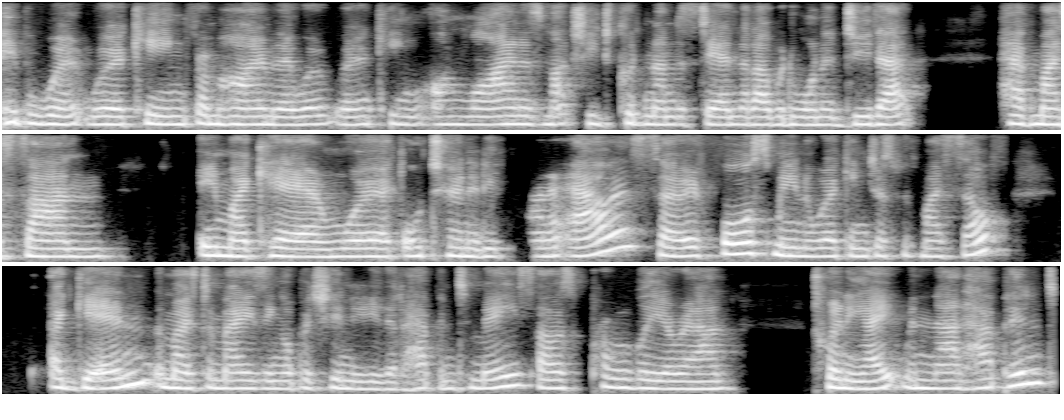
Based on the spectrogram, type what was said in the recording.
people weren't working from home, they weren't working online as much. He couldn't understand that I would want to do that, have my son in my care and work alternative kind of hours. So it forced me into working just with myself. Again, the most amazing opportunity that happened to me. So I was probably around 28 when that happened.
